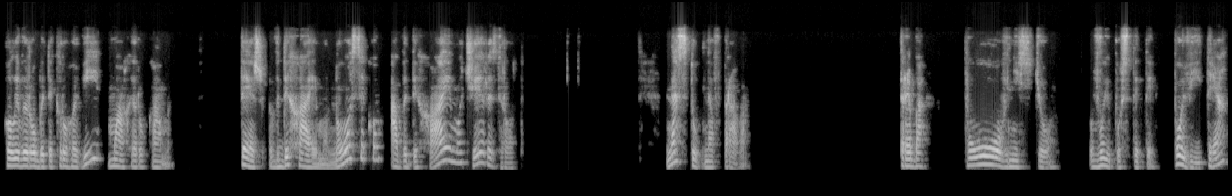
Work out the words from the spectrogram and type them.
Коли ви робите кругові махи руками, теж вдихаємо носиком, а видихаємо через рот. Наступна вправа. Треба повністю випустити повітря.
